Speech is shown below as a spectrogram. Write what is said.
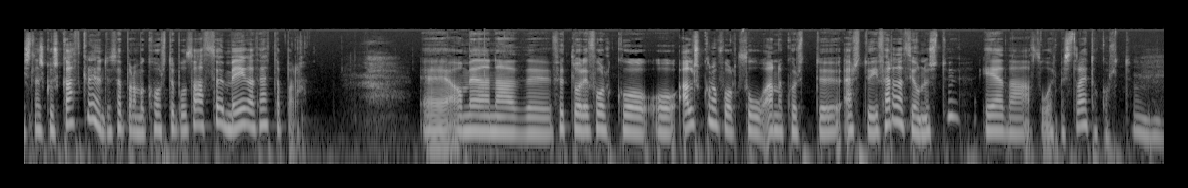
Íslensku skattgreðundu, þau bara með kortið búið það, þau mega þetta bara. E, á meðan að eh, fullorið fólk og, og alls konar fólk þú annarkvört eh, ertu í ferðarþjónustu eða þú ert með strætókort. Mm.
